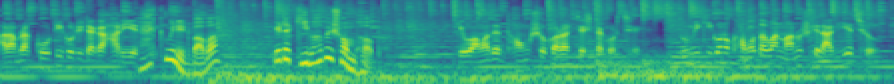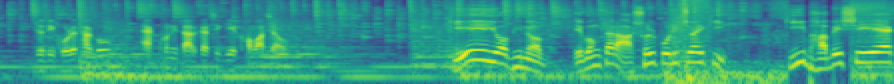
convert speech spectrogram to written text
আর আমরা কোটি কোটি টাকা হারিয়েছি। এক মিনিট বাবা। এটা কীভাবে সম্ভব? কেউ আমাদের ধ্বংস করার চেষ্টা করছে। তুমি কি কোনো ক্ষমতাবান মানুষকে রাগিয়েছ? যদি করে থাকো এক্ষুনি তার কাছে গিয়ে ক্ষমা চাও। কে এই অভিনব? এবং তার আসল পরিচয় কি? কীভাবে সে এক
